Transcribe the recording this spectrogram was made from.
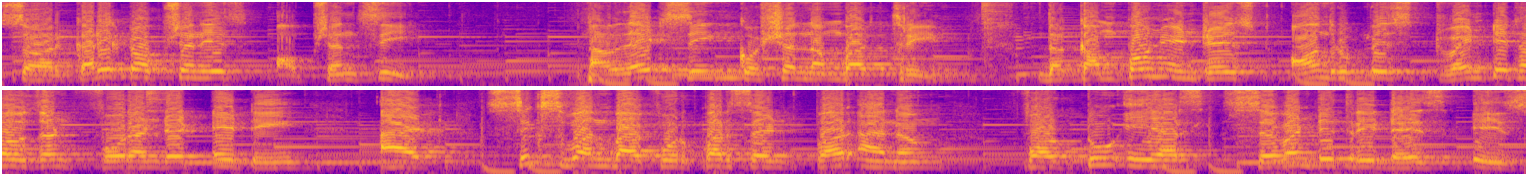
so correct option is option C now let's see question number 3 the compound interest on rupees 20,480 at 61 by 4 percent per annum for 2 years 73 days is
